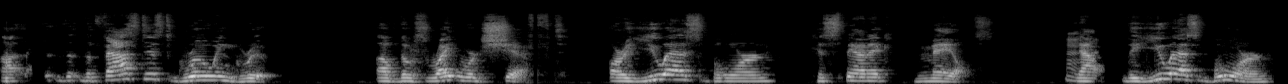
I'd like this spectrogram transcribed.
Uh, the, the fastest growing group of this rightward shift are U.S. born Hispanic males. Hmm. Now, the U.S. born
